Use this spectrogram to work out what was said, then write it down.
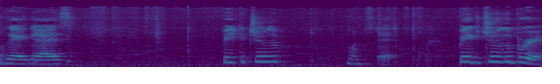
Okay, guys. Pikachu, one sec. Pikachu Libre.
